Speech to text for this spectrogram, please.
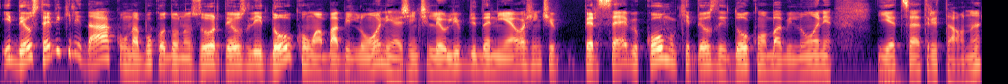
E Deus teve que lidar com Nabucodonosor, Deus lidou com a Babilônia. A gente lê o livro de Daniel, a gente percebe como que Deus lidou com a Babilônia e etc e tal, né?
